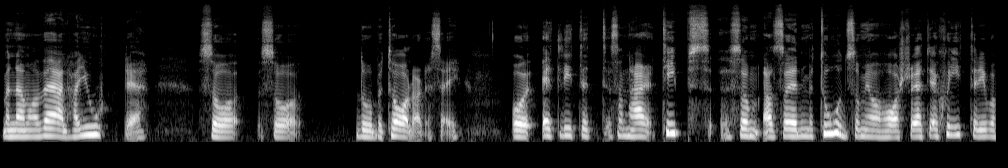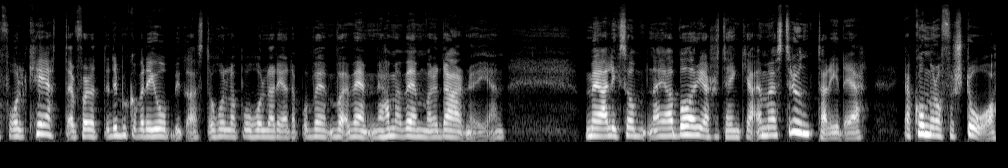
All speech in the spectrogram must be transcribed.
Men när man väl har gjort det så, så då betalar det sig. Och ett litet sån här tips, som, alltså en metod som jag har, så är att jag skiter i vad folk heter. För att det brukar vara det jobbigaste, att hålla på och hålla reda på vem, vem, ja, men vem var det där nu igen. Men jag liksom, när jag börjar så tänker jag, ja, men jag struntar i det. Jag kommer att förstå.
